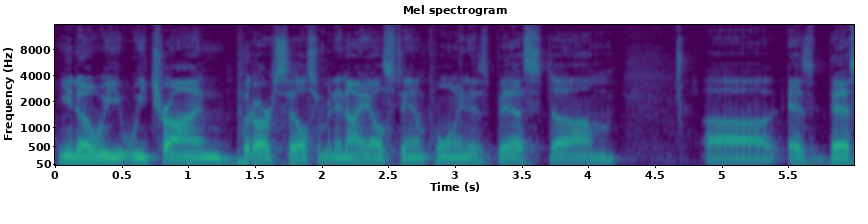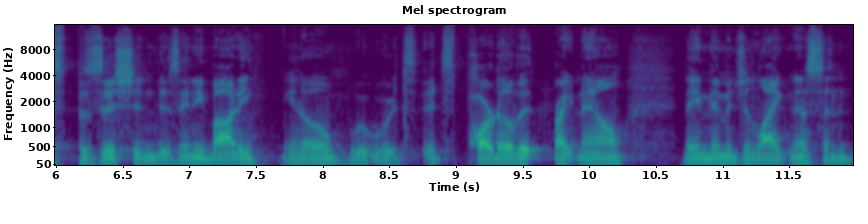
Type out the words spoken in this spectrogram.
you know, we we try and put ourselves from an NIL standpoint as best. Um, uh, as best positioned as anybody. You know, it's it's part of it right now. Name, image, and likeness, and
